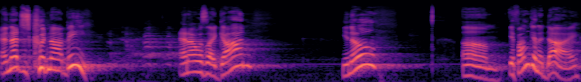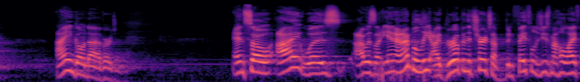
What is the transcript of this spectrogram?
And that just could not be. And I was like, God, you know, um, if I'm going to die, I ain't going to die a virgin. And so I was, I was like, and I believe, I grew up in the church. I've been faithful to Jesus my whole life.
